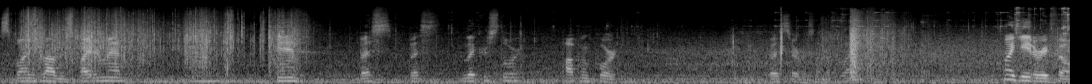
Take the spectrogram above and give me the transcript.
SpongeBob and Spider-Man. And best best liquor store, Pop and Court. Best service on the planet. My Gatorade fell.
